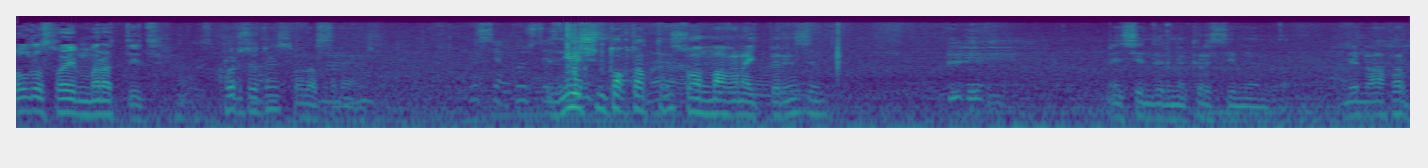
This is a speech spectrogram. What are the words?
жолдасбай мұрат дейді. Көрсетіңіз удостоверение Көрсем, көрсетесің. не үшін тоқтаттыңыз? Соны маған айтып беріңіз енді. мен сендермен кірісемін енді. Мен апарып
